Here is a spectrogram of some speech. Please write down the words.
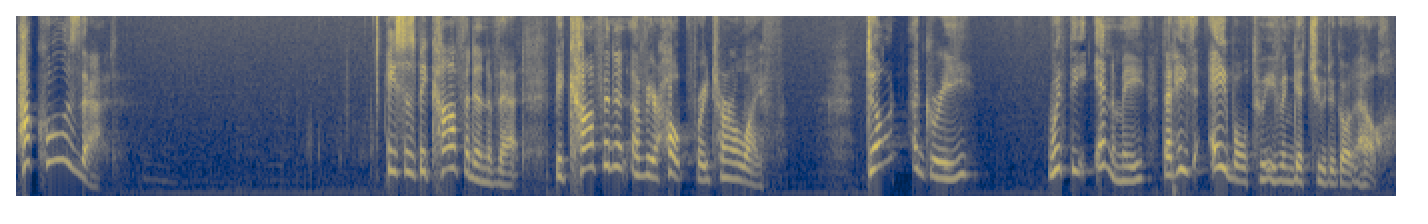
How cool is that? He says, Be confident of that. Be confident of your hope for eternal life. Don't agree with the enemy that he's able to even get you to go to hell.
